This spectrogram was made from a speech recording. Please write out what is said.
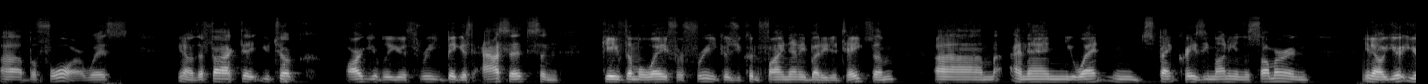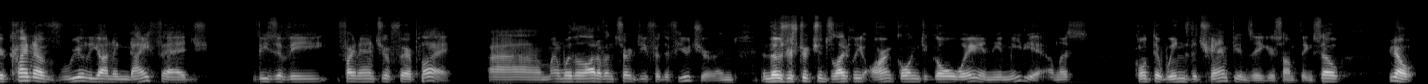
uh, before, with you know the fact that you took arguably your three biggest assets and gave them away for free because you couldn't find anybody to take them, um, and then you went and spent crazy money in the summer, and you know you're you're kind of really on a knife edge vis-a-vis financial fair play um, and with a lot of uncertainty for the future. And and those restrictions likely aren't going to go away in the immediate unless Conte wins the Champions League or something. So, you know,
